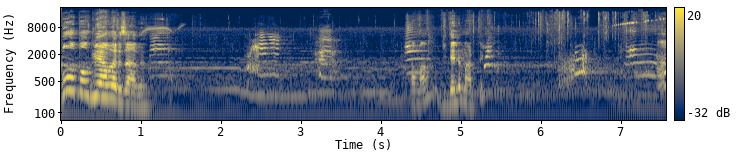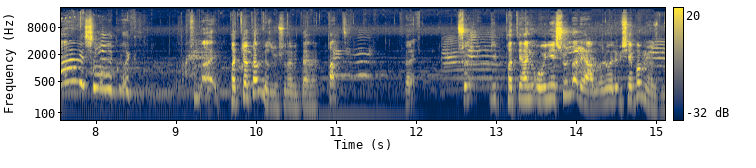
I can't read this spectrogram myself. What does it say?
Bol bol miyavlarız abi. Tamam gidelim artık. Aa şuna bak bak. Şuna pati atamıyoruz mu şuna bir tane? Pat. Böyle şöyle bir pati hani oynayışıyorlar ya böyle öyle bir şey yapamıyoruz mu?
